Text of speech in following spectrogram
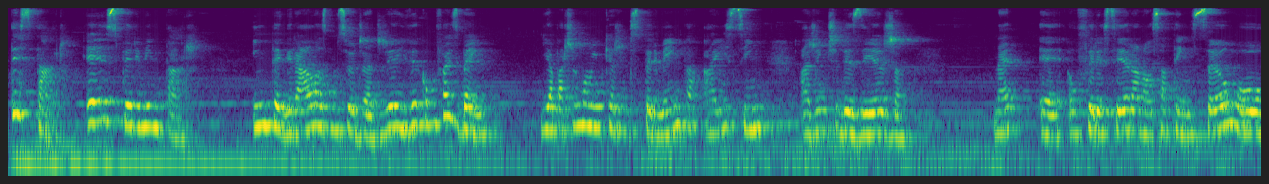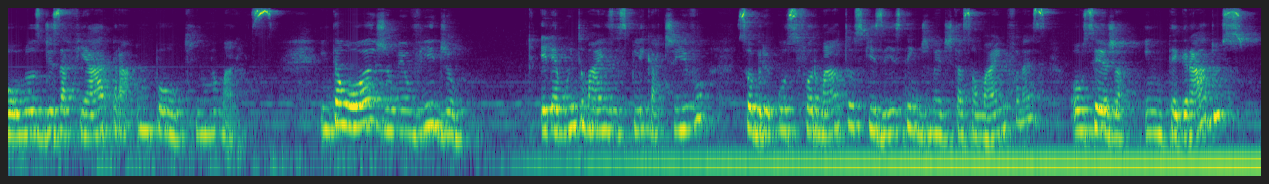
testar, experimentar, integrá-las no seu dia a dia e ver como faz bem. E a partir do momento que a gente experimenta, aí sim a gente deseja né, é, oferecer a nossa atenção ou nos desafiar para um pouquinho mais. Então hoje o meu vídeo ele é muito mais explicativo sobre os formatos que existem de meditação mindfulness, ou seja, integrados,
